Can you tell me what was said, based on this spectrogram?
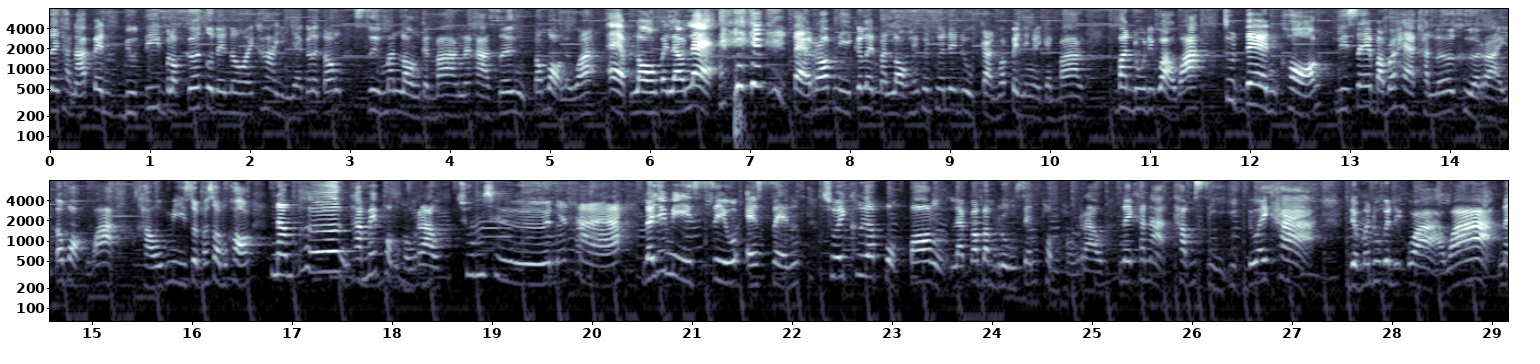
ในฐานะเป็นบิวตี้บล็อกเกอร์ตัวน้อยๆค่ะหญิงแย้ก็เลยต้องซื้อมาลองกันบ้างนะคะ ซึ่งต้องบอกเลยว่าแอบลองไปแล้วแหละ แต่รอบนี้ก็เลยมาลองให้เพื่อนๆได้ดูกันว่าเป็นยังไงกันบ้าง มาดูดีกว่าว่าจุดเด่นของ l i s e Bubble Hair Color คืออะไร ต้องบอกว่าเขามีส่วนผสมของน้ำผึ้งทำให้ผมของเราชุ่มชื้นนะคะ แล้วยังมี Seal Essence ช่วยเคลือบปกป้อง และก็บำรุงเส้นผมของเรา ในขณะทำสีอีกด้วยค่ะ เดี๋ยวมาดูกันดีกว่าว่าใน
